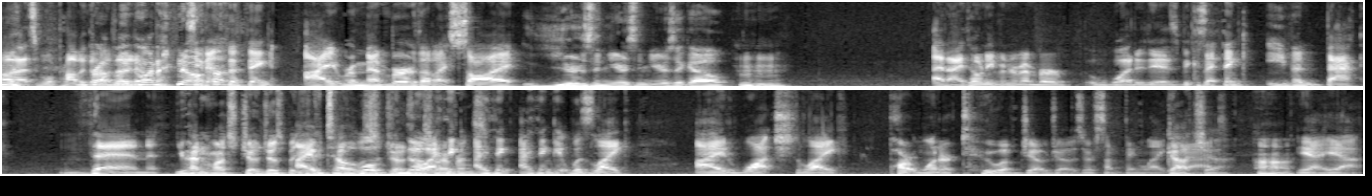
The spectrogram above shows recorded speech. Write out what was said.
Oh, that's well, probably the Probably one, the I one I know See, that's the thing. I remember that I saw it years and years and years ago, mm-hmm. and I don't even remember what it is because I think even back then, You hadn't watched JoJo's, but you I could tell it was a JoJo's no, I reference. think I think I think it was like I'd watched like part one or two of JoJo's or something like that. Gotcha. Uh huh. Yeah, yeah,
